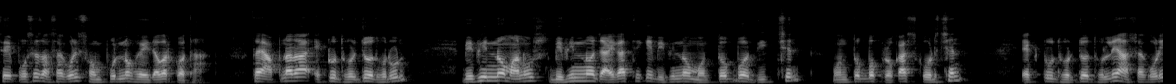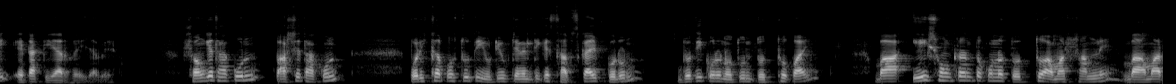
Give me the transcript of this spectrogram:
সেই প্রসেস আশা করি সম্পূর্ণ হয়ে যাওয়ার কথা। তাই আপনারা একটু ধৈর্য ধরুন। বিভিন্ন মানুষ বিভিন্ন জায়গা থেকে বিভিন্ন মন্তব্য দিচ্ছেন, মন্তব্য প্রকাশ করছেন। একটু ধৈর্য ধরলে আশা করি এটা ক্লিয়ার হয়ে যাবে। সঙ্গে থাকুন, পাশে থাকুন। পরীক্ষা প্রস্তুতি ইউটিউব চ্যানেলটিকে সাবস্ক্রাইব করুন। যদি কোনো নতুন তথ্য পাই বা এই সংক্রান্ত কোনো তথ্য আমার সামনে বা আমার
